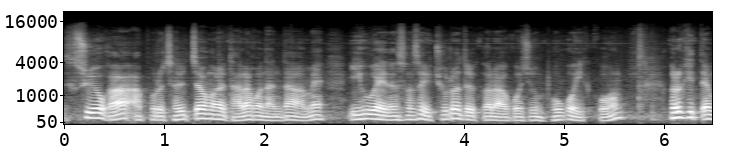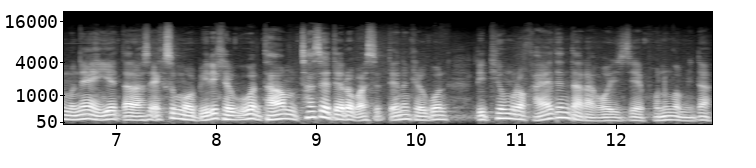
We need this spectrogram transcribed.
수요가 앞으로 절정을 달하고 난 다음에 이후에는 서서히 줄어들 거라고 지금 보고 있고 그렇기 때문에 이에 따라서 엑슨모빌이 결국은 다음 차세대로 봤을 때는 결국은 리튬으로 가야 된다라고 이제 보는 겁니다.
